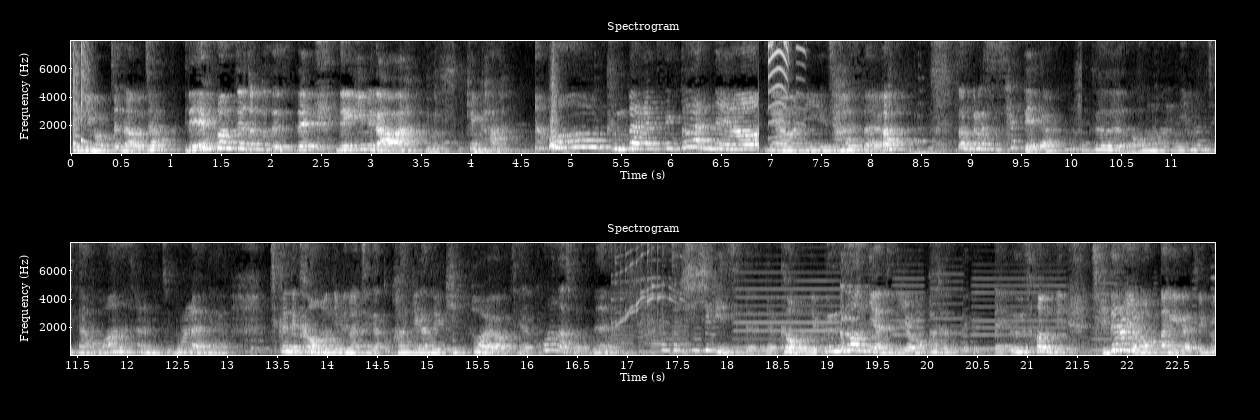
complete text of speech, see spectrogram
제 김 언제 나오죠? 네 번째 정도 됐을 때 내 김이 나와. 이렇게 가 어, 금발 학생 또 왔네요. 네 어머니 좋았어요. 선글라스 싹 내려 그 어머님은 제가 뭐 하는 사람인지 몰라요. 근데 그 어머님이랑 제가 또 관계가 되게 깊어요. 제가 코로나 전에는 한참 시식이 있을 때는요. 그 어머님 은서 언니한테도 영업하셨는데 그때 은서 언니 제대로 영업당해가지고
